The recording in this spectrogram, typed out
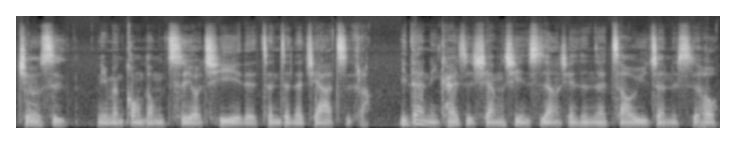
就是你们共同持有企业的真正的价值了。一旦你开始相信市场先生在躁郁症的时候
